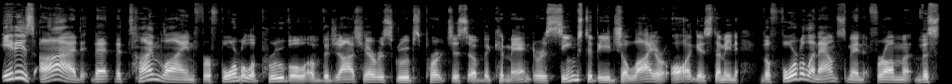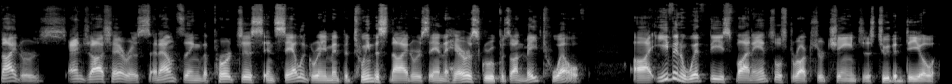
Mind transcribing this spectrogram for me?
it is odd that the timeline for formal approval of the Josh Harris Group's purchase of the Commanders seems to be July or August. I mean, the formal announcement from the Snyders and Josh Harris announcing the purchase and sale agreement between the Snyders and the Harris Group was on May 12th. Uh, even with these financial structure changes to the deal,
